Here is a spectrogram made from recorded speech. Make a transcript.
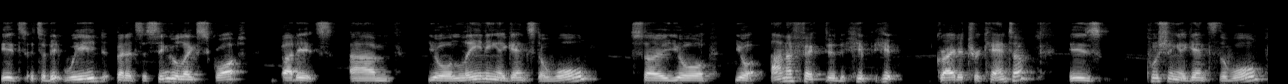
It's it's a bit weird, but it's a single leg squat, but it's um, you're leaning against a wall so your your unaffected hip hip greater trochanter is pushing against the wall,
